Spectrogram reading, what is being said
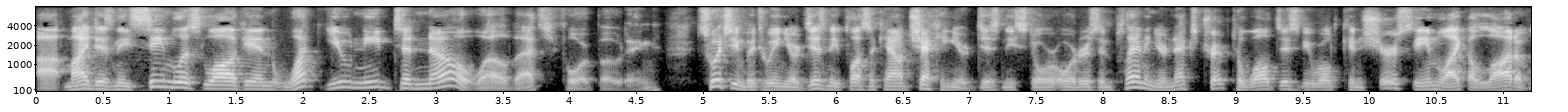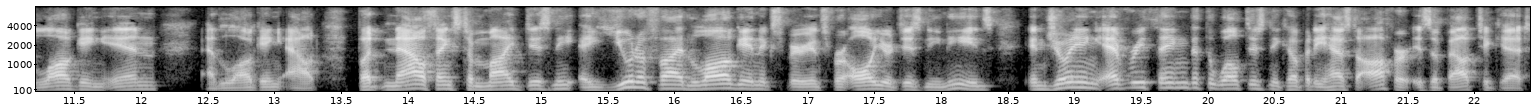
Uh, My Disney seamless login. What you need to know. Well, that's foreboding. Switching between your Disney Plus account, checking your Disney Store orders, and planning your next trip to Walt Disney World can sure seem like a lot of logging in and logging out. But now, thanks to My Disney, a unified login experience for all your Disney needs, enjoying everything that the Walt Disney Company has to offer is about to get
